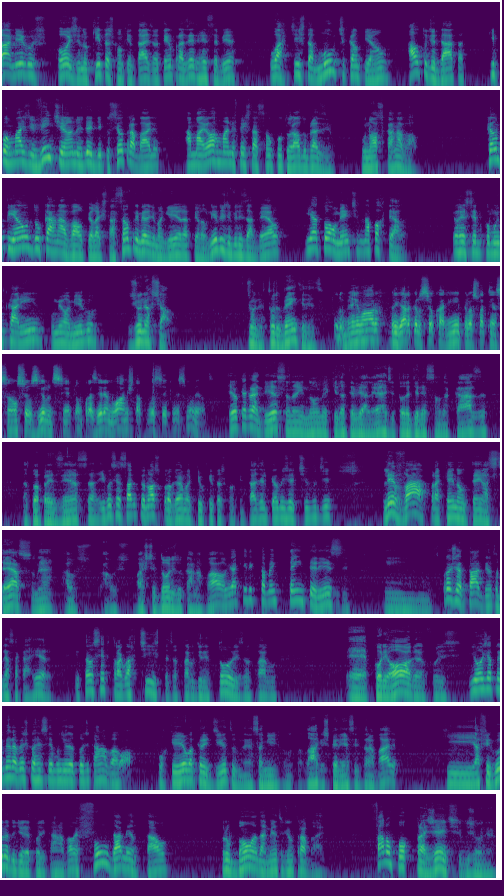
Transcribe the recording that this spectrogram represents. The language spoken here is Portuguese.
Olá, amigos. Hoje, no Quintas com Quintais, eu tenho o prazer de receber o artista multicampeão, autodidata, que por mais de 20 anos dedica o seu trabalho à maior manifestação cultural do Brasil, o nosso carnaval. Campeão do carnaval pela Estação Primeira de Mangueira, pela Unidos de Vila Isabel e atualmente na Portela. Eu recebo com muito carinho o meu amigo Júnior Chau. Júnior, tudo bem, querido? Tudo bem, Mauro. Obrigado pelo seu carinho, pela sua atenção, seu zelo de sempre. É um prazer enorme estar com você aqui nesse momento. Eu que agradeço, né, em nome aqui da TV Alerj, de toda a direção da casa, da tua presença. E você sabe que o nosso programa aqui, o Quintas com Quintais, ele tem o objetivo de levar para quem não tem acesso né, aos, aos bastidores do carnaval e aquele que também tem interesse em se projetar dentro dessa carreira, então eu sempre trago artistas, eu trago diretores, eu trago é, coreógrafos. E hoje é a primeira vez que eu recebo um diretor de carnaval. Uau. Porque eu acredito, nessa minha larga experiência de trabalho, que a figura do diretor de carnaval é fundamental para o bom andamento de um trabalho. Fala um pouco para a gente, Júnior,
